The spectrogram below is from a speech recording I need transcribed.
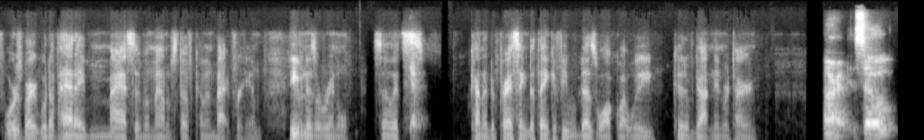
Forsberg would have had a massive amount of stuff coming back for him, even as a rental. So it's yep. kind of depressing to think if he does walk, what we could have gotten in return. All right. So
